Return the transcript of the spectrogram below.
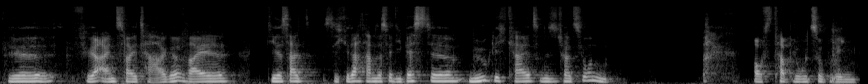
für, für ein, zwei Tage, weil die das halt sich gedacht haben, das wäre die beste Möglichkeit, so eine Situation aufs Tableau zu bringen.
